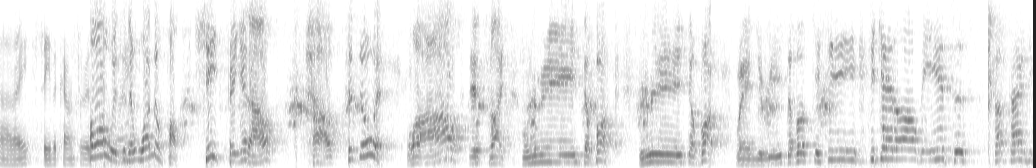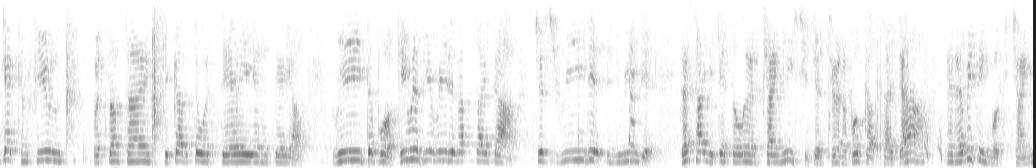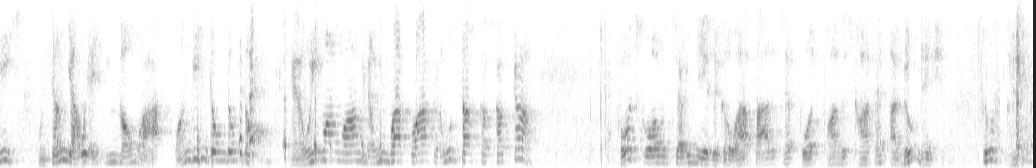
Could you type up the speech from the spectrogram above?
All right, see the counter is. Oh, isn't it wonderful? She figured out how to do it. Wow, it's like read the book, read the book. When you read the book, you see, you get all the answers. Sometimes you get confused, but sometimes you got to do it day in and day out. Read the book, even if you read it upside down. Just read it and read it. That's how you get to learn Chinese. You just turn a book upside down, and everything looks Chinese. And a wing wong wong, and a wing whack whack, and a wing talk cock cock cock. Fourth score seven years ago, our father set forth upon this continent a new nation, true and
